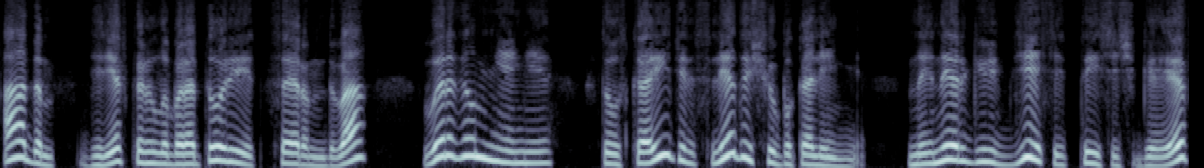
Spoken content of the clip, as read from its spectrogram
Адамс, директор лаборатории ЦЕРН-2, выразил мнение, что ускоритель следующего поколения на энергию 10 тысяч ГФ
